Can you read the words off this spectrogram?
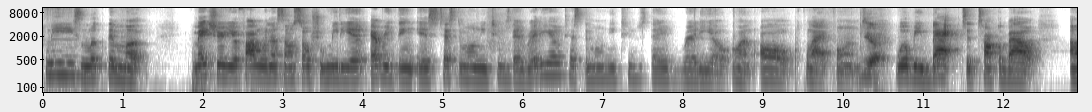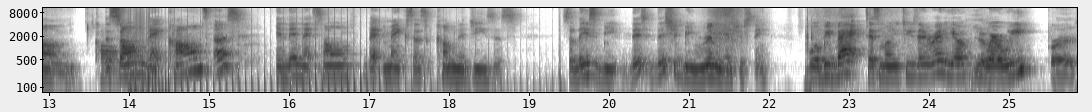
please look them up. Make sure you're following us on social media. Everything is Testimony Tuesday Radio, Testimony Tuesday Radio on all platforms. yeah. We'll be back to talk about um, Calm. the song that calms us and then that song that makes us come to Jesus. So this would be this this should be really interesting. We'll be back, Testimony Tuesday Radio, Yeah. where we Praise.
